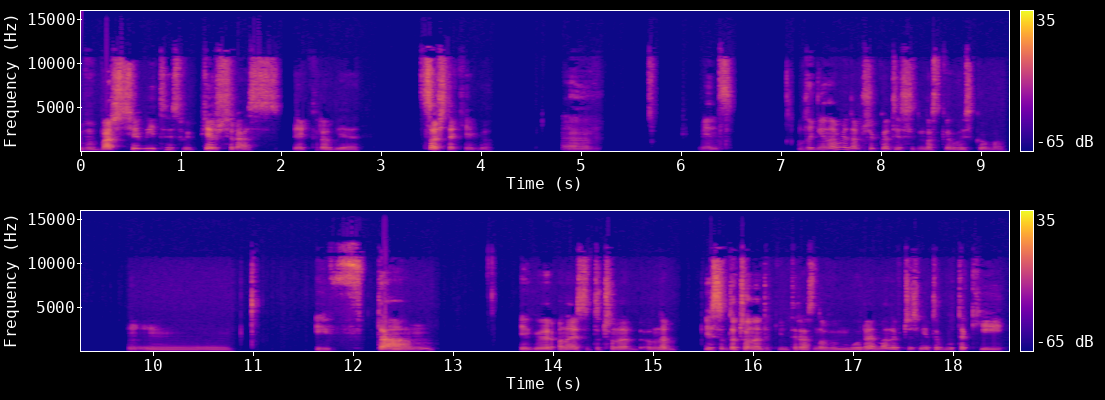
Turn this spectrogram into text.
Wybaczcie mi, to jest mój pierwszy raz, jak robię coś takiego. Um, więc w Legionowie na przykład jest jednostka wojskowa. Mm, I w tam jakby ona jest otoczona, ona jest otoczona takim teraz nowym murem, ale wcześniej to był taki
